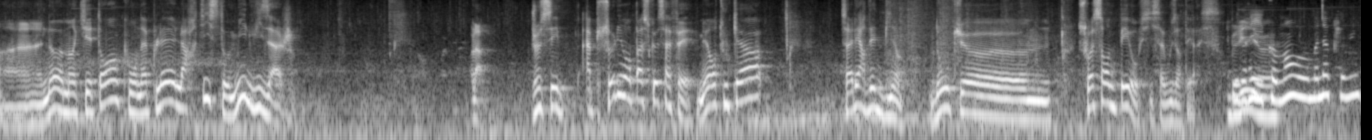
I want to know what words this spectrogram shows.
Un homme inquiétant qu'on appelait l'artiste aux mille visages. Voilà. Je sais absolument pas ce que ça fait, mais en tout cas, ça a l'air d'être bien. Donc, euh, 60 PO si ça vous intéresse. Il brille, euh, comment au monocle, lui?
